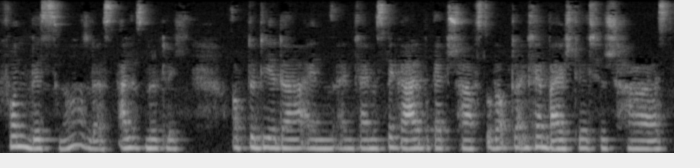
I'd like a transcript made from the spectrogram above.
von bis, ne? also da ist alles möglich. Ob du dir da ein, ein kleines Regalbrett schaffst oder ob du einen kleinen Beistelltisch hast.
